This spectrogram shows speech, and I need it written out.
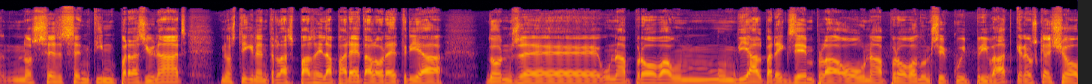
no se sentin pressionats, no estiguin entre l'espasa i la paret a l'hora de triar doncs, eh, una prova un mundial, per exemple, o una prova d'un circuit privat? Creus que això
